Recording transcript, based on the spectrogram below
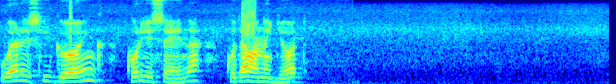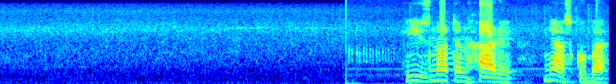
Where is he going? Eina? Куда он идет? He is not in hurry. Няскуба.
